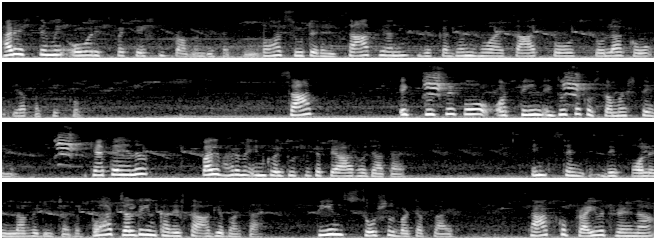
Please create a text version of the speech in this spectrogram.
हर रिश्ते में ओवर एक्सपेक्टेशन प्रॉब्लम दे सकती है। बहुत सूटेड है। सात यानी जिसका जन्म हुआ है, सात को, सोलह को या पच्चीस को। सात एक दूसरे को और तीन एक दूसरे को समझते हैं। कहते हैं ना, पल भर में इनको एक दूसरे से प्यार हो जाता है। Instant they fall in love with each other बहुत जल्दी इनका रिश्ता आगे बढ़ता है। तीन सोशल बटरफ्लाई साथ को प्राइवेट रहना,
